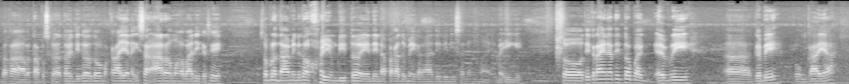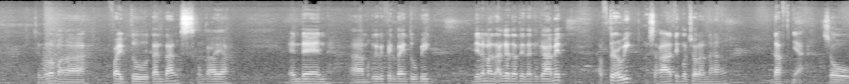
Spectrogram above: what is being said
baka matapos ko na to hindi ko to makaya ng isang araw mga buddy kasi sobrang dami nito aquarium dito eh, and then napakadumi kailangan natin linisan ng ma- maigi so titirahin natin to pag every ah, gabi kung kaya siguro mga 5 to 10 tanks kung kaya and then ah, magre-refill tayong tubig hindi naman agad natin nagagamit after a week saka natin kutsura ng DAF niya so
